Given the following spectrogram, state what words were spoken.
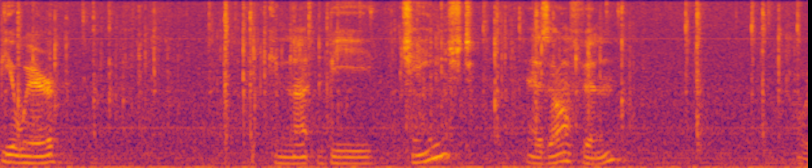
Be aware it cannot be changed as often or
